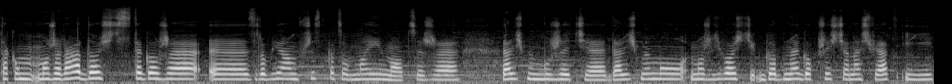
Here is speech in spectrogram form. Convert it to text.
taką może radość z tego, że e, zrobiłam wszystko, co w mojej mocy, że daliśmy mu życie, daliśmy mu możliwość godnego przyjścia na świat i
